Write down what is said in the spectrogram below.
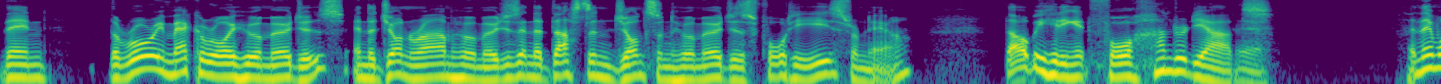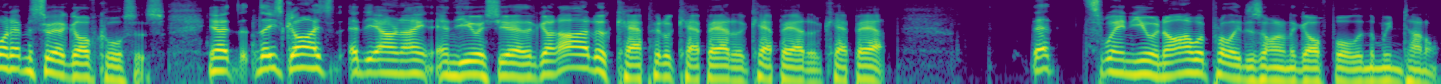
then the Rory McIlroy who emerges, and the Jon Rahm who emerges, and the Dustin Johnson who emerges 40 years from now, they'll be hitting it 400 yards. And then what happens to our golf courses? You know, th- these guys at the R&A and the USGA, they've gone, oh, it'll cap, it'll cap out, it'll cap out, it'll cap out. That's when you and I were probably designing a golf ball in the wind tunnel.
